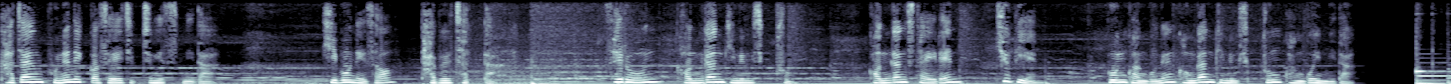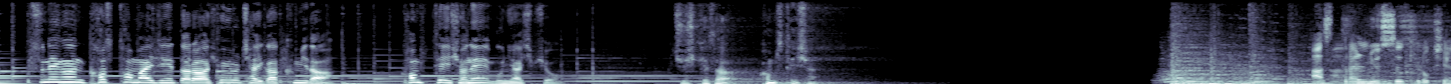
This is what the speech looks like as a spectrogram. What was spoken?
가장 본연의 것에 집중했습니다. 기본에서 답을 찾다. 새로운 건강기능식품. 건강 스타일엔 튜비엔. 본 광고는 건강기능식품 광고입니다. 순행은 customizing에 따라 효율 차이가 큽니다. 컴스테이션에 문의하십시오. 주식회사 컴스테이션. 아스트랄 뉴스 기록실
